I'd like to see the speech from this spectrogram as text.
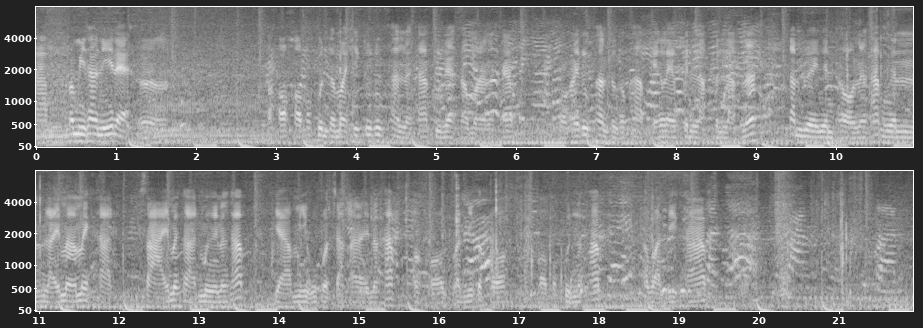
ครับก็มีเท่านี้แหละอ่า ขอขอบพระคุณสมาชิกทุกๆท่านนะครับ ที่แวะเข้ามานะครับ ขอให้ทุกท่านสุขภาพแข็งแรงเป็นหลักเป็นหลักนะร่ำรวยเงินทองนะครับ เงินไหลมาไม่ขาดสายไม่ขาดมือนะครับ อย่ามีอุปสรรคอะไรนะครับขอขอวันนี้ก็ขอขอบพระคุณนะครับ สวัสดีครับ Bye.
